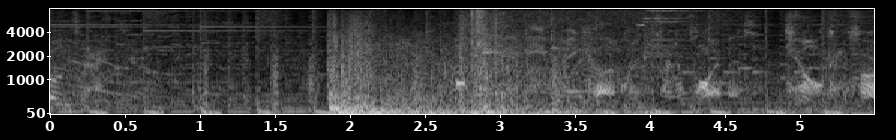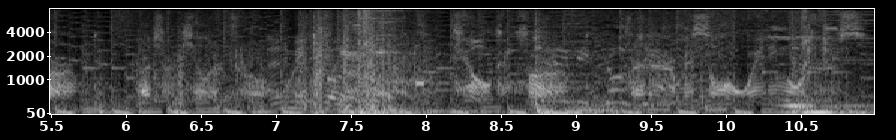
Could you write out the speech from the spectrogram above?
Contact. Recon ready for deployment. Kill confirmed. Hunter killer drone. Enemy ready contact. Kill confirmed. Predator missile awaiting orders.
